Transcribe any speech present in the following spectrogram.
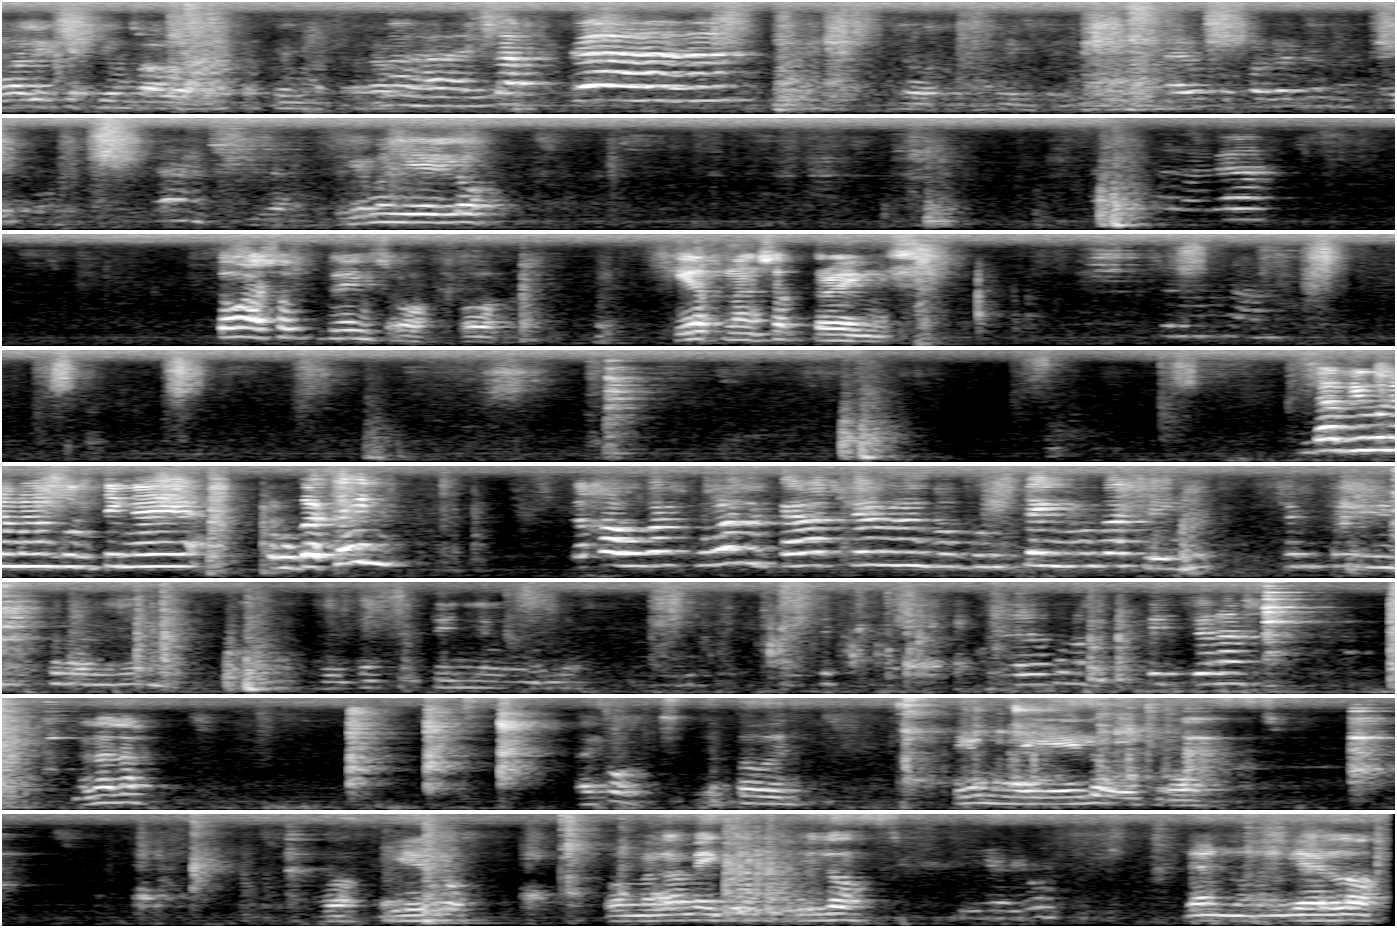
Umalikit yung bawal kasi masarap. bahala ka. Sige mo yelo. Ito nga soft drinks, oh. oh. Cute ng soft drinks. Dami mo naman ng gunting ay hugasin. Kakahugas ko lang, nagkalat ka naman ng gunting hugasin. Siyempre, para yan. Bubukitin yung ano. Alam ko nakapit ka na. Nalala. Ay ko, ito eh. Ito yung mga yelo. Oh. Oh, oh yelo. Oh, malamig. Yelo. Yan, mga yelo.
